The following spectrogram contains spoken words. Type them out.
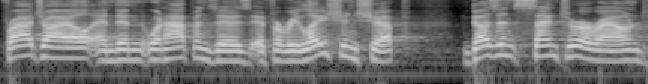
fragile, and then what happens is if a relationship doesn't center around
